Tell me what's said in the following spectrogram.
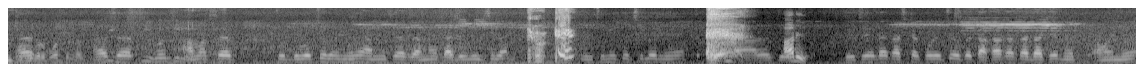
ঠিক ঠিক আছে হ্যাঁ স্যার আমার স্যার চোদ্দ বছরের মেয়ে আমি স্যার রান্নার কাজে গিয়েছিলাম। টিউশনিতে ছিল মেয়ে আর যে- ছেলেটা কাজটা করেছে ওকে কাকা কাকা ডাকে মেয়ে আমার মেয়ে।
